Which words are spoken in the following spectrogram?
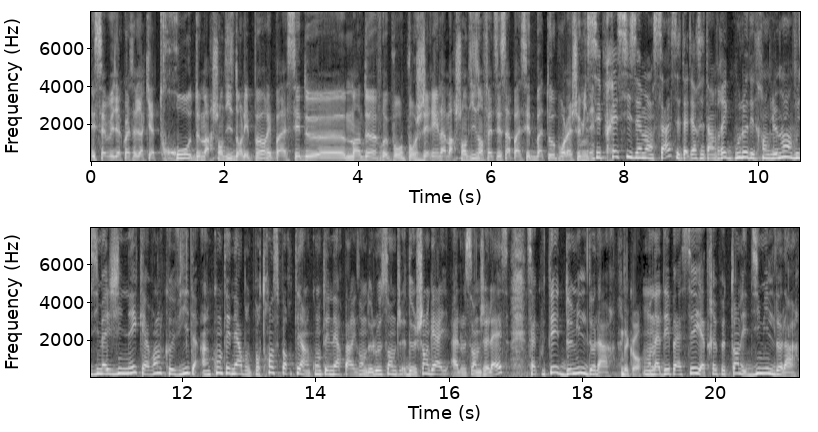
Et ça veut dire quoi? Ça veut dire qu'il y a trop de marchandises dans les ports et pas assez de euh, main-d'œuvre pour, pour gérer la marchandise. En fait, c'est ça, pas assez de bateaux pour la cheminée? C'est précisément ça, c'est-à-dire c'est un vrai goulot d'étranglement. Vous imaginez qu'avant le Covid, un container, donc pour transporter un container par exemple de, Los de Shanghai à Los Angeles, ça coûtait 2000 dollars. D'accord. On a dépassé il y a très peu de temps les 10 000 dollars.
